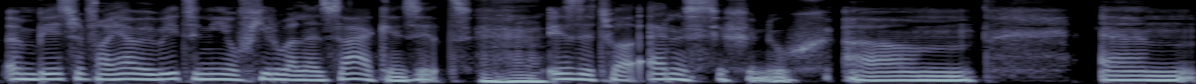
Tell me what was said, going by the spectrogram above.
een beetje van, ja, we weten niet of hier wel een zaak in zit. Mm -hmm. Is dit wel ernstig genoeg? Um, en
